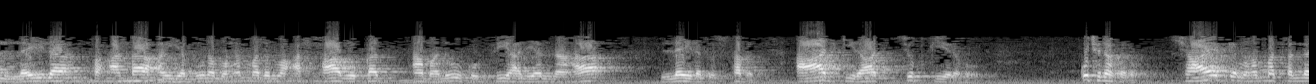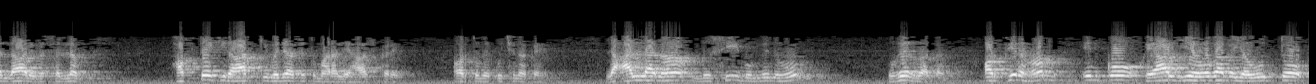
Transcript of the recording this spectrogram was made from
الليل فعسى ان يكون محمد واصحابه قد امنوكم فيها لانها ليله السبت آج کی رات چپ کیے رہو۔ کچھ نہ کرو۔ شاید کہ محمد صلی اللہ علیہ وسلم ہفتے کی رات کی وجہ سے تمہارا لحاظ کرے۔ اور تمہیں کچھ نہ کہیں لعلنا نصیب منهم غرة۔ اور پھر ہم ان کو خیال یہ ہوگا کہ یہود تو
